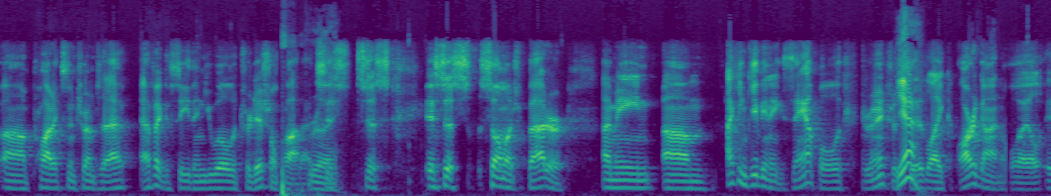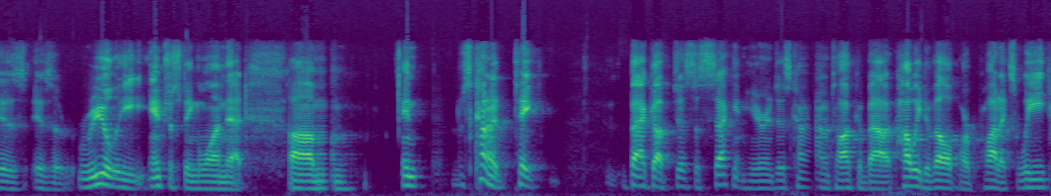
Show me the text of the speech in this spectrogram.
uh, products in terms of eff- efficacy than you will with traditional products. Really? It's just it's just so much better. I mean, um, I can give you an example if you're interested. Yeah. Like argan oil is is a really interesting one that, um, and just kind of take back up just a second here and just kind of talk about how we develop our products. We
